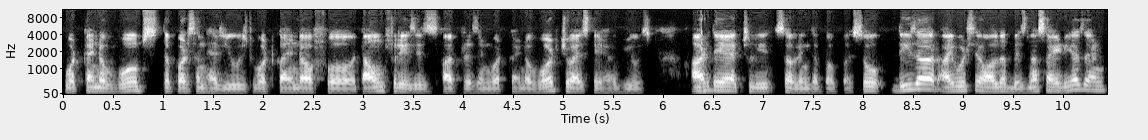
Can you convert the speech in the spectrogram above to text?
what kind of verbs the person has used what kind of uh, noun phrases are present what kind of word choice they have used are mm-hmm. they actually serving the purpose so these are i would say all the business ideas and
